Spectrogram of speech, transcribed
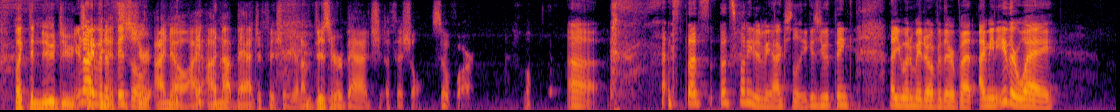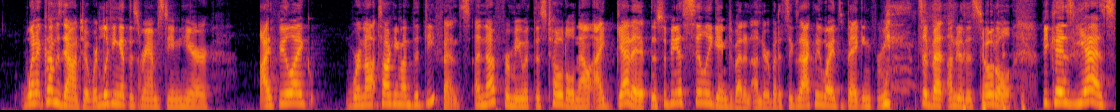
like the new dude. You're not even official. Secure... I know. I, I'm not badge official yet. I'm visitor badge official so far. Uh. That's that's that's funny to me actually, because you would think uh, you would have made it over there, but I mean, either way, when it comes down to it, we're looking at this Rams team here. I feel like we're not talking about the defense enough for me with this total. Now, I get it. This would be a silly game to bet an under, but it's exactly why it's begging for me to bet under this total. because, yes,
